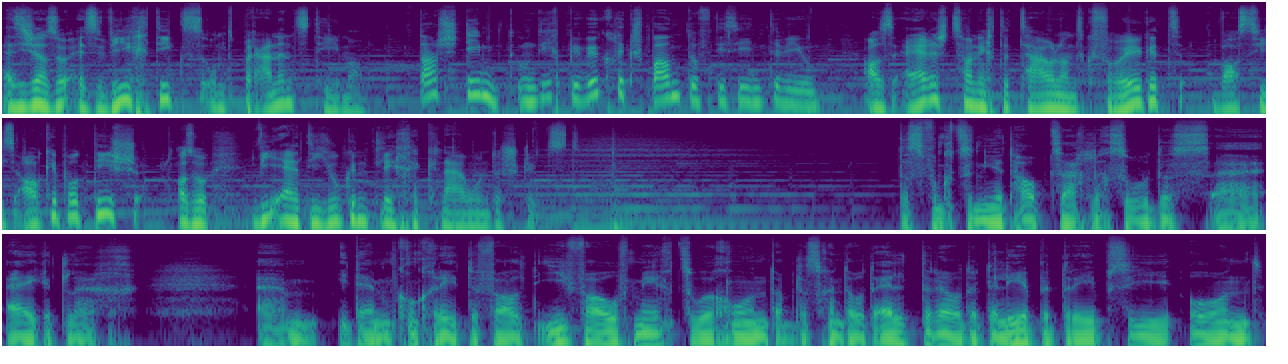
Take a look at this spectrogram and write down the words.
Es ist also ein wichtiges und brennendes Thema. Das stimmt und ich bin wirklich gespannt auf dieses Interview. Als erstes habe ich den Tauland gefragt, was sein Angebot ist, also wie er die Jugendlichen genau unterstützt. Das funktioniert hauptsächlich so, dass äh, eigentlich ähm, in dem konkreten Fall die IV auf mich zukommt, aber das können auch die Eltern oder der Lehrbetrieb sein und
